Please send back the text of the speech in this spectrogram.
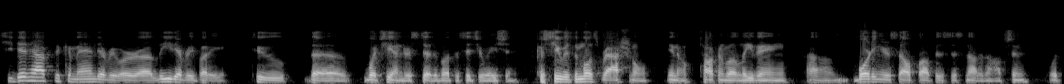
She did have to command everywhere, uh, lead everybody to the what she understood about the situation, because she was the most rational. You know, talking about leaving, um, boarding yourself up is just not an option with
